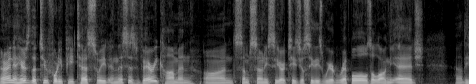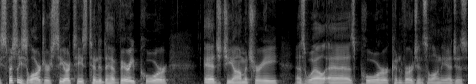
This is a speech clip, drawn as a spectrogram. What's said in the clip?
All right, now here's the 240p test suite, and this is very common on some Sony CRTs. You'll see these weird ripples along the edge. Uh, these, especially these larger CRTs tended to have very poor edge geometry as well as poor convergence along the edges.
